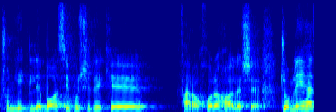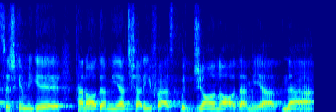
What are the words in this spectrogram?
چون یک لباسی پوشیده که فراخور حالشه. جمله ای هستش که میگه تن آدمیت شریف است به جان آدمیت نه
